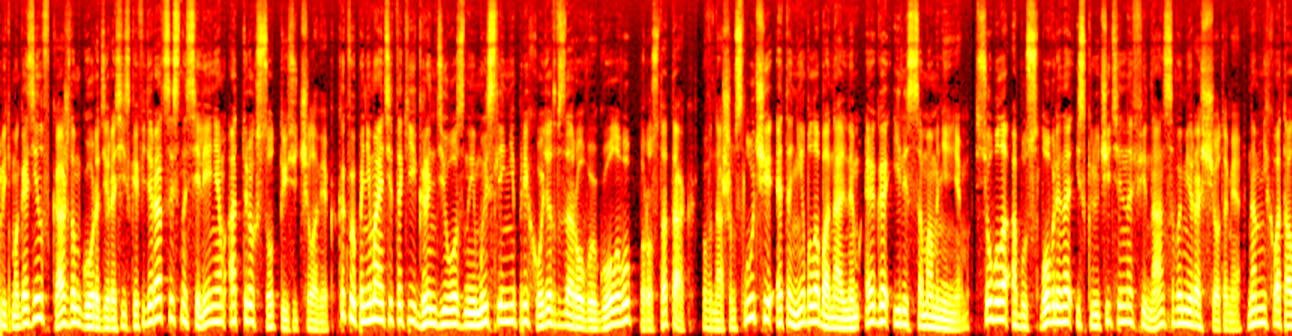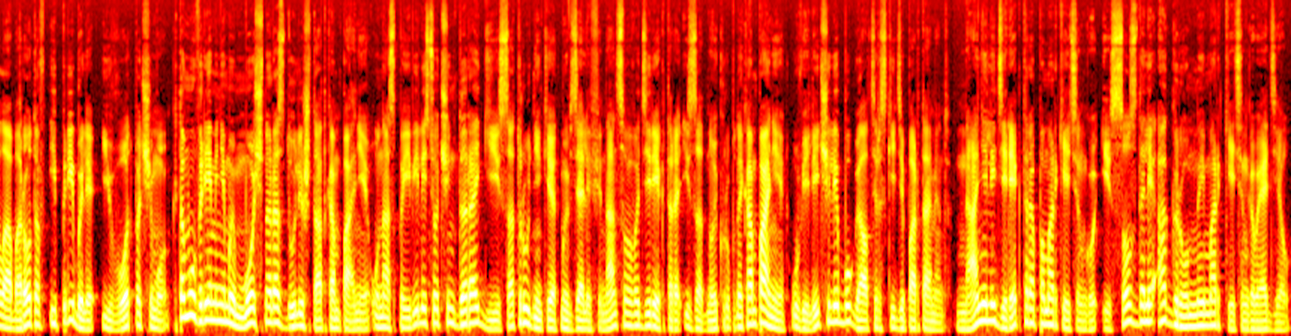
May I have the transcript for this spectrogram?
Открыть магазин в каждом городе Российской Федерации с населением от 300 тысяч человек. Как вы понимаете, такие грандиозные мысли не приходят в здоровую голову просто так. В нашем случае это не было банальным эго или самомнением. Все было обусловлено исключительно финансовыми расчетами. Нам не хватало оборотов и прибыли, и вот почему. К тому времени мы мощно раздули штат компании. У нас появились очень дорогие сотрудники. Мы взяли финансового директора из одной крупной компании, увеличили бухгалтерский департамент наняли директора по маркетингу и создали огромный маркетинговый отдел.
